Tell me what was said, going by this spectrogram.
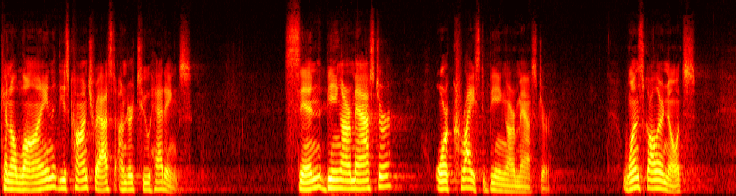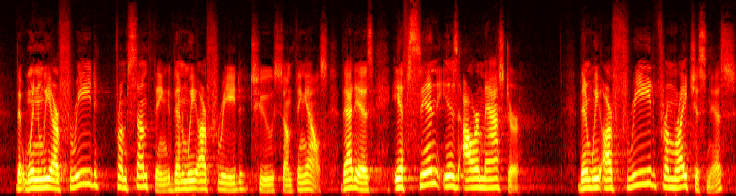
can align these contrasts under two headings sin being our master, or Christ being our master. One scholar notes that when we are freed from something, then we are freed to something else. That is, if sin is our master, then we are freed from righteousness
